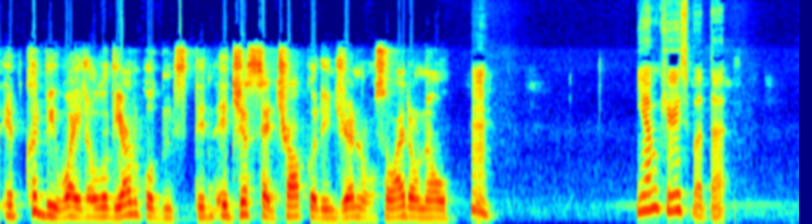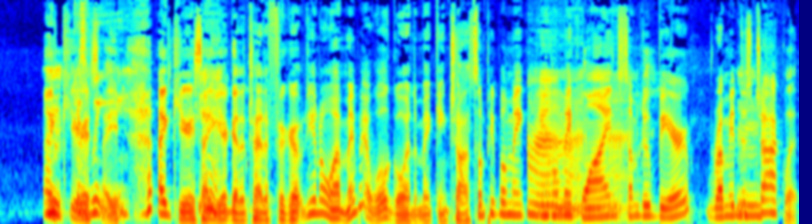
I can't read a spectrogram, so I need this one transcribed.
It could be white, although the article didn't, didn't- it just said chocolate in general. So I don't know. Yeah, I'm curious about that. I'm curious. we- how you, I'm curious how yeah. you're going to try to figure out. You know what? Maybe I will go into making chocolate. Some people make, you know, Uh, make wine. Some do beer. Rummy mm. does chocolate.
